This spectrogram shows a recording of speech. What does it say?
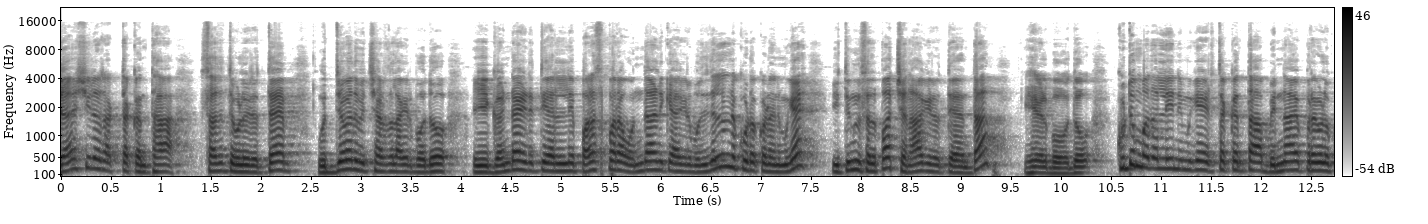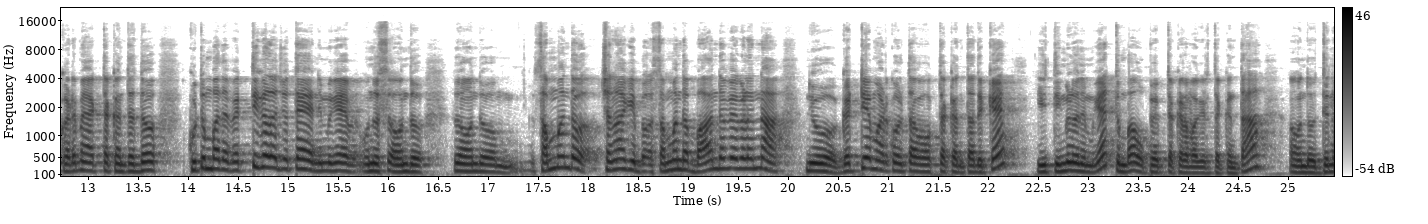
ಜಯಶೀಲರಾಗ್ತಕ್ಕಂತಹ ಸಾಧ್ಯತೆಗಳಿರುತ್ತೆ ಉದ್ಯೋಗದ ವಿಚಾರದಲ್ಲಾಗಿರ್ಬೋದು ಈ ಗಂಡ ಹೆಂಡತಿಯಲ್ಲಿ ಪರಸ್ಪರ ಹೊಂದಾಣಿಕೆ ಆಗಿರ್ಬೋದು, ಇದೆಲ್ಲನೂ ಕೂಡ ಕೂಡ ನಿಮಗೆ ಈ ತಿಂಗಳು ಸ್ವಲ್ಪ ಚೆನ್ನಾಗಿರುತ್ತೆ ಅಂತ ಹೇಳ್ಬೋದು. ಕುಟುಂಬದಲ್ಲಿ ನಿಮಗೆ ಇರ್ತಕ್ಕಂಥ ಭಿನ್ನಾಭಿಪ್ರಾಯಗಳು ಕಡಿಮೆ ಆಗ್ತಕ್ಕಂಥದ್ದು. ಕುಟುಂಬದ ವ್ಯಕ್ತಿಗಳ ಜೊತೆ ನಿಮಗೆ ಒಂದು ಒಂದು ಒಂದು ಸಂಬಂಧ ಚೆನ್ನಾಗಿ ಸಂಬಂಧ ಬಾಂಧವ್ಯಗಳನ್ನು ನೀವು ಗಟ್ಟಿ ಮಾಡ್ಕೊಳ್ತಾ ಹೋಗ್ತಕ್ಕಂಥದ್ದಕ್ಕೆ ಈ ತಿಂಗಳು ನಿಮಗೆ ತುಂಬ ಉಪಯುಕ್ತಕರವಾಗಿರ್ತಕ್ಕಂತಹ ಒಂದು ದಿನ,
